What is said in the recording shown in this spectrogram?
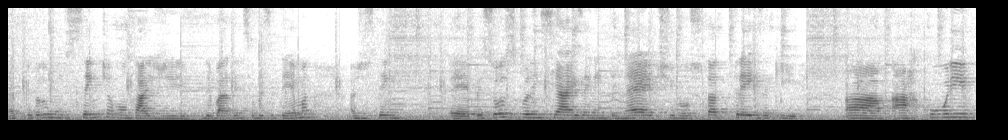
né? Porque todo mundo sente a vontade de debater sobre esse tema. A gente tem é, pessoas exponenciais aí na internet, vou citar três aqui. A, a Arcuri,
